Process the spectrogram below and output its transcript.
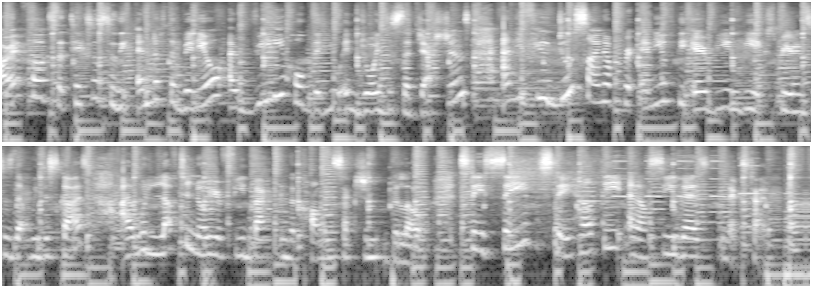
Alright folks, that takes us to the end of the video. I really hope that you enjoyed the suggestions and if you do sign up for any of the Airbnb experiences that we discussed, I would love to know your feedback in the comment section below. Stay safe, stay healthy, and I'll see you guys next time.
